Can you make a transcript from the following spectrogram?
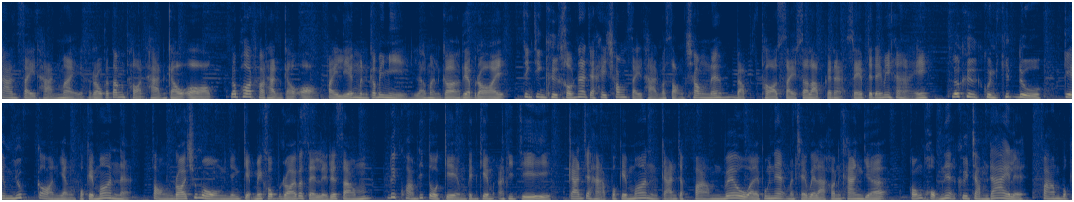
การใส่ถ่านใหม่ เราก็ต้องถอดถ่านเก่าออก แล้วพอถอดถ่านเก่าออกไฟเลี้ยงมันก็ไม่มี แล้วมันก็เรียบร้อย จริง ๆ คือเขาน่าจะให้ช่องใส่ถ่านมา 2 ช่องนะ แบบถอดใส่สลับกันอะเซฟจะได้ไม่หาย แล้วคือคุณคิดดูเกมยุคก่อนอย่างโปเกมอนน่ะ200 ชั่วโมงยังเก็บไม่ครบ 100%เลยด้วยซ้ำ ด้วยความที่ตัวเกมเป็นเกม RPG การจะหาโปเกมอน การจะฟาร์มเวลอะไรพวกเนี้ยมันใช้เวลาค่อนข้างเยอะ ของผมเนี่ยคือจำได้เลย ฟาร์มโปเก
